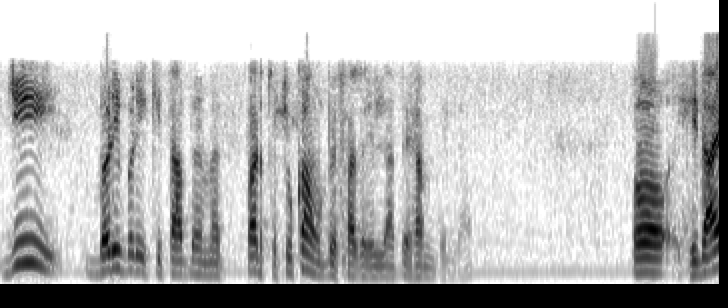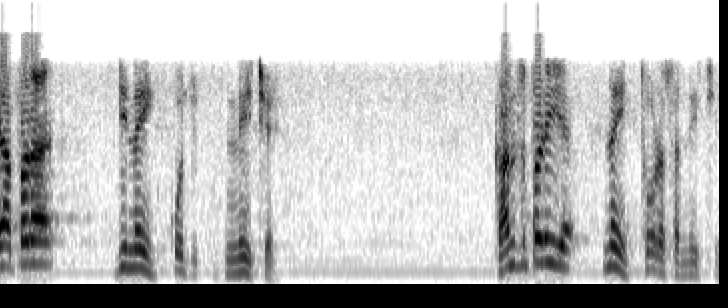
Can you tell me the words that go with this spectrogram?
جی بڑی بڑی کتابیں میں پڑھ تو چکا ہوں بے فضل اللہ، بحمد اللہ۔ وہ ہدایہ پڑھا ہے؟ جی نہیں، کچھ نیچے۔ کنز پڑی ہے؟ نہیں، تھوڑا سا نیچے۔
